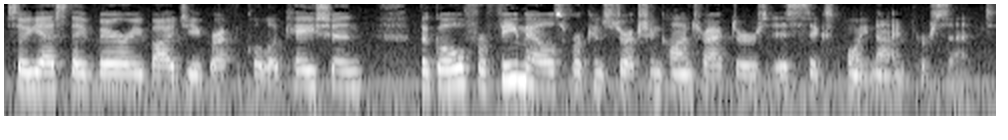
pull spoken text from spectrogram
So yes, they vary by geographical location. The goal for females for construction contractors is 6.9%.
